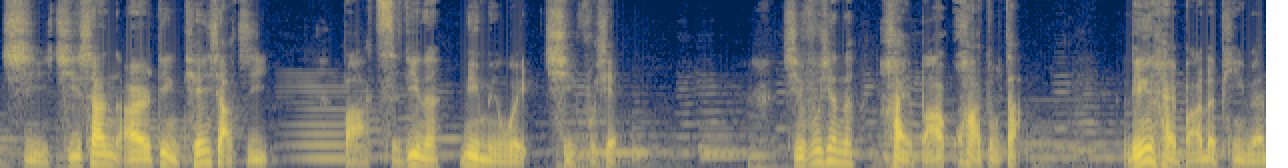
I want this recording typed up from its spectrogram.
起岐山而定天下之意，把此地呢命名为祈福县。祈福县呢海拔跨度大，零海拔的平原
